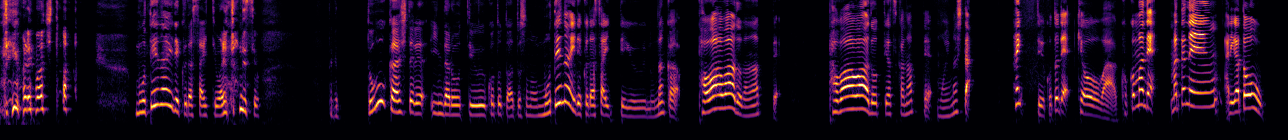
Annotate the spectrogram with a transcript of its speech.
って言われました。モテないでくださいって言われたんですよ。なんか、どう返したらいいんだろうっていうことと、あとその、モテないでくださいっていうの、なんか、パワーワードだなって。パワーワードってやつかなって思いました。はい。ということで、今日はここまで。またねーありがとう。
